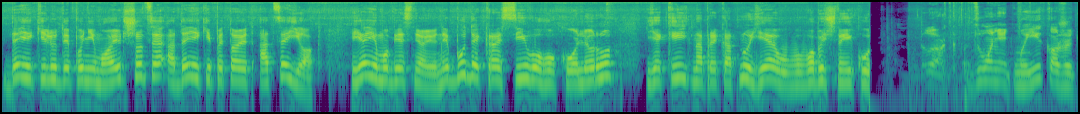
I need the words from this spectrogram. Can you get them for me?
Деякі люди розуміють, що це, а деякі питають, а це як? Я їм об'ясняю, не буде красивого кольору, який, наприклад, ну, є в обичної курі. Так, дзвонять мої, кажуть,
